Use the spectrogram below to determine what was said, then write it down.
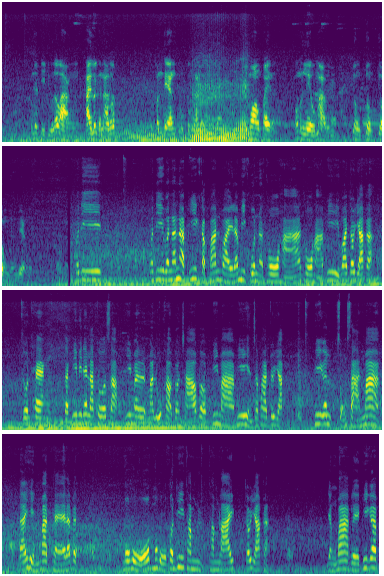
มันจะติดอยู่ระหว่างท้ายรถกับหน้ารถ มันแทงถูกตรงนั้นมองไปน่ะเพราะมันเร็วมากเลยจ้วงจ้วงจ้วงอย่างแรงเลยพอดีพอดีวันนั้นอะพี่กลับบ้านไวแล้วมีคนอะโทรหาโทรหาพี่ว่าเจ้ายักษ์อะ โดนแทง แต่พี่ไม่ได้รับโทรศัพท์พี่มามารู้ข่าวตอนเช้าพอพี่มาพี่เห็นสภาพเจ้ายักษ์พี่ก็สงสารมาก แล้วเห็นบาดแผลแล้วแบบโมโหโมโหคนที่ทำทำร้ายเจ้ายักษ์อะครับอย่างมากเลย พี่ก็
